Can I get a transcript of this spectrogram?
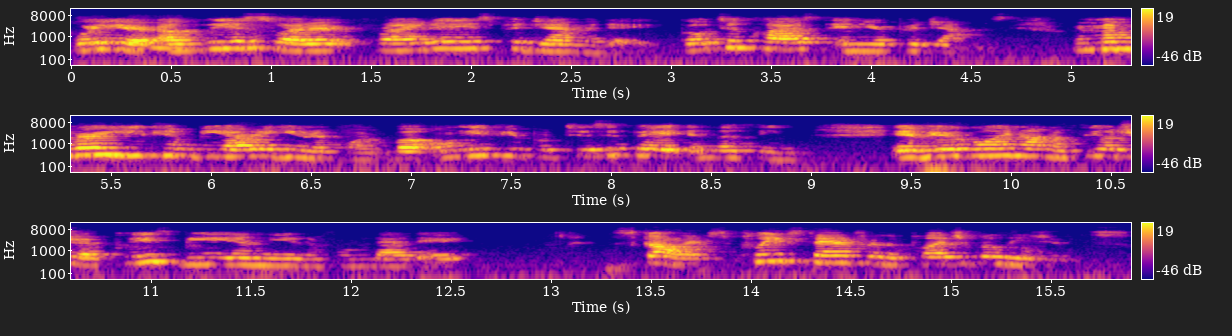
Wear your ugliest sweater. Friday is Pajama Day. Go to class in your pajamas. Remember, you can be out of uniform, but only if you participate in the theme. If you're going on a field trip, please be in uniform that day. Scholars, please stand for the Pledge of Allegiance.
